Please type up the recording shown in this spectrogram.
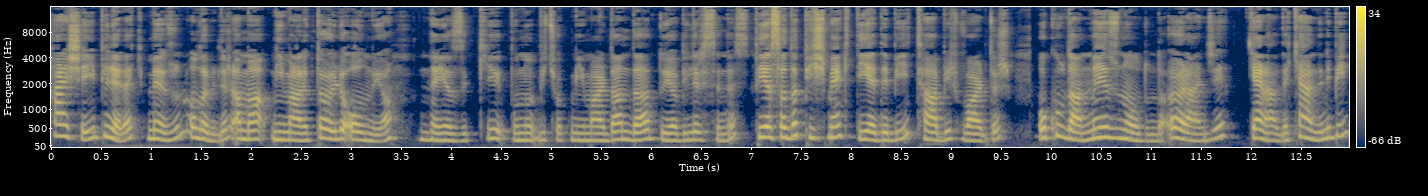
her şeyi bilerek mezun olabilir ama mimarlıkta öyle olmuyor. Ne yazık ki bunu birçok mimardan da duyabilirsiniz. Piyasada pişmek diye de bir tabir vardır. Okuldan mezun olduğunda öğrenci genelde kendini bir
